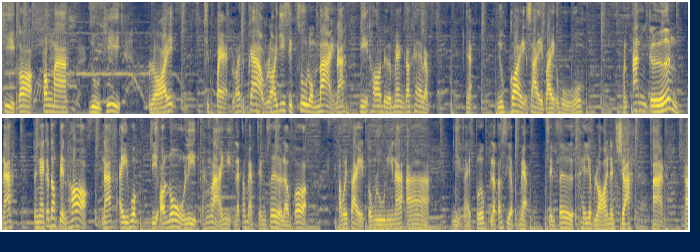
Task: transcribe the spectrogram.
ขี่ก็ต้องมาอยู่ที่ร้อยสิบแปดร้อยสิบเก้าร้อยยี่สิบสู้ลมได้นะ นี่ท่อเดิมแม่งก็แค่แบบ เนี่ย นิ้วก้อยใส่ไป โอ้โห มันอั้นเกินนะยังไงก็ต้องเปลี่ยนท่อนะไอพวก g o n o lead ทั้งหลายนี่ แล้วก็แมปเซนเซอร์แล้วก็เอาไปใส่ตรงรูนี้นะ อ่า นี่ใส่ปุ๊บแล้วก็เสียบแมปเซนเซอร์ให้เรียบร้อยนะจ๊ะอ่าถ้า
